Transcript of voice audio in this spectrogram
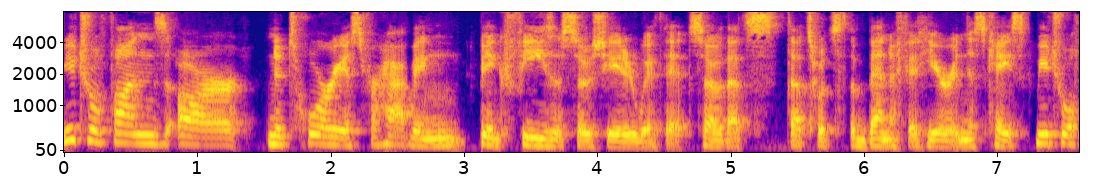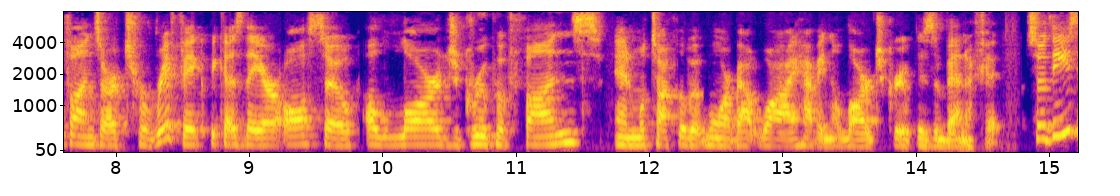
Mutual funds are notorious for having big fees associated with it. So that's that's what's the benefit here in this case. Mutual funds are terrific because they are also a large group of funds and we'll talk a little bit more about why having a large group is a benefit. So these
